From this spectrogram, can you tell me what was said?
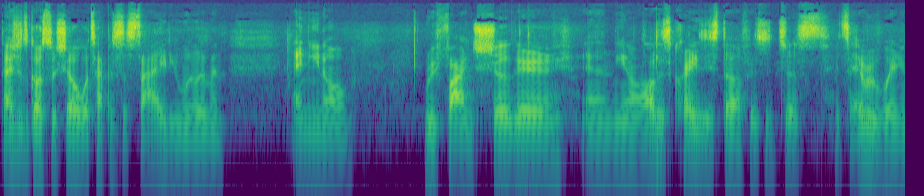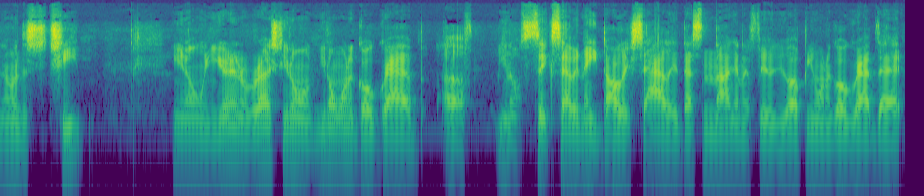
that just goes to show what type of society we live in. And, you know, refined sugar and, you know, all this crazy stuff is just, it's everywhere, you know, and it's cheap. You know, when you're in a rush, you don't, you don't want to go grab a, you know, six, seven, eight dollar salad. That's not going to fill you up. You want to go grab that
